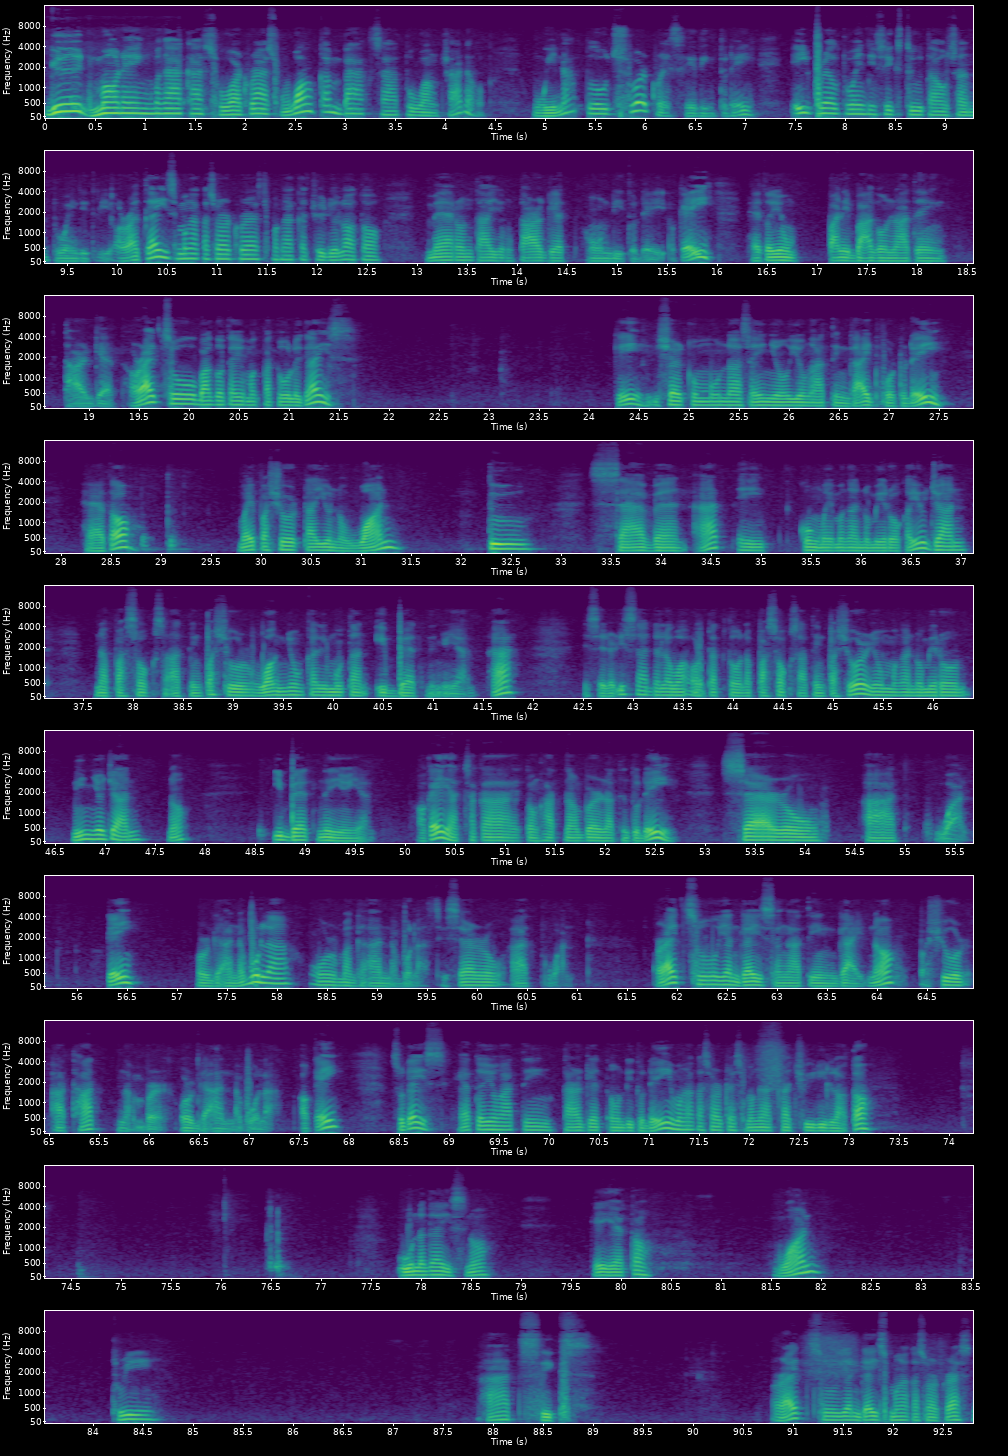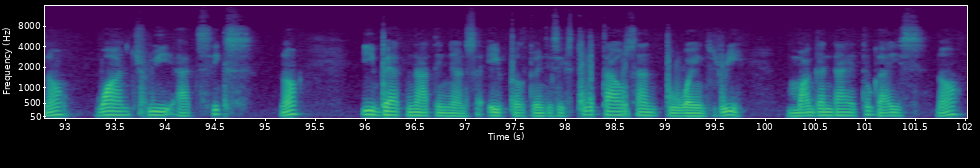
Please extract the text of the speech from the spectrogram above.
Good morning mga ka-Swartras! Welcome back sa tuwang channel. We upload Swartras reading today, April 26, 2023. Alright guys, mga ka-Swartras, mga ka-Chudiloto, meron tayong target only today. Okay? Ito yung panibago nating target. Alright, so bago tayo magpatuloy guys, Okay, i-share ko muna sa inyo yung ating guide for today. Heto, may pa-sure tayo na 1, 2, 7, at 8. Kung may mga numero kayo dyan na pasok sa ating pa-sure, huwag niyong kalimutan i-bet ninyo yan. Ha? Is either isa, dalawa, or tatlo na pasok sa ating pa-sure, yung mga numero ninyo dyan, no? I-bet ninyo yan. Okay, at saka itong hot number natin today, 0 at 1. Okay? Or gaan na bula or magaan na bula. Si 0 at 1. Alright, so yan guys ang ating guide, no? Pa-sure at hot number or gaan na bula. Okay? So guys, ito yung ating target only today, mga kasorters, mga ka-3D Lotto. Una guys, no? Okay, ito. 1, 3, at 6. Alright, so yan guys mga kasorpress, no? 1, 3 at 6, no? I-bet natin yan sa April 26, 2023. Maganda ito guys, no?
